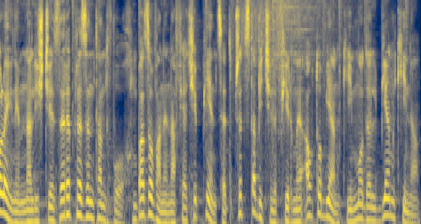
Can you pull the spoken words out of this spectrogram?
Kolejnym na liście jest reprezentant Włoch, bazowany na Fiacie 500, przedstawiciel firmy Autobianchi, model Bianchina.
